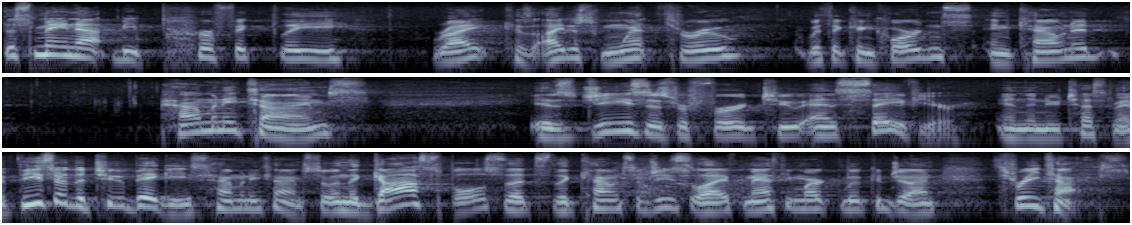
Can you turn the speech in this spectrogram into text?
this may not be perfectly right because I just went through with a concordance and counted how many times is Jesus referred to as Savior in the New Testament. If these are the two biggies, how many times? So in the Gospels, that's the accounts of Jesus' life Matthew, Mark, Luke, and John, three times.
